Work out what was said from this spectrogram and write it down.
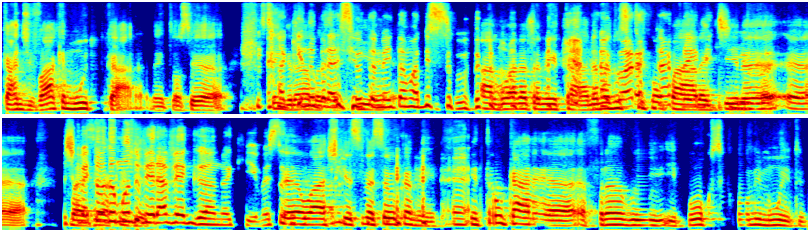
carne de vaca é muito cara, né? então você aqui gramas, no Brasil aqui, também está um absurdo. Agora também está, né? mas não se tá compara aqui, né? É, Acho que vai todo mundo virar vegano aqui. Mas é, eu acho que esse vai ser o caminho. é. Então, é, é, frango e, e porco se come muito.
